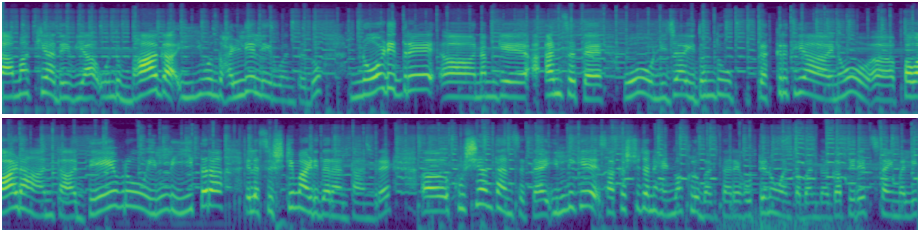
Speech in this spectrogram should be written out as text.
ಕಾಮಾಖ್ಯ ದೇವಿಯ ಒಂದು ಭಾಗ ಈ ಒಂದು ಹಳ್ಳಿಯಲ್ಲಿ ಇರುವಂಥದ್ದು. ನೋಡಿದರೆ ನಮಗೆ ಅನಿಸುತ್ತೆ, ಓ, ನಿಜ ಇದೊಂದು ಪ್ರಕೃತಿಯ ಏನೋ ಪವಾಡ ಅಂತ. ದೇವರು ಇಲ್ಲಿ ಈ ಥರ ಎಲ್ಲ ಸೃಷ್ಟಿ ಮಾಡಿದ್ದಾರೆ ಅಂತ ಅಂದರೆ ಖುಷಿ ಅಂತ ಅನಿಸುತ್ತೆ. ಇಲ್ಲಿಗೆ ಸಾಕಷ್ಟು ಜನ ಹೆಣ್ಮಕ್ಳು ಬರ್ತಾರೆ ಹೊಟ್ಟೆ ನೋವು ಅಂತ ಬಂದಾಗ. ಪೀರಿಯಡ್ಸ್ ಟೈಮಲ್ಲಿ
